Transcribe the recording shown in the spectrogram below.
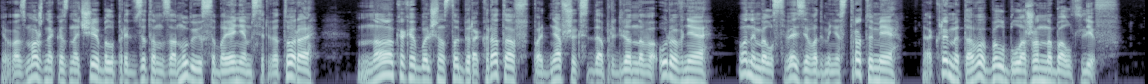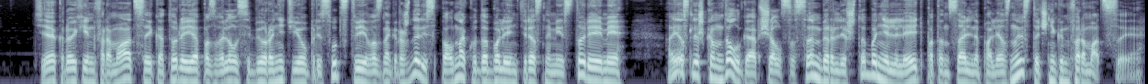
Возможно, казначей был предвзятым занудой с обаянием сервитора, но, как и большинство бюрократов, поднявшихся до определенного уровня, он имел связи в администратуме, а кроме того был блаженно болтлив. Те крохи информации, которые я позволял себе уронить в его присутствии, вознаграждались сполна куда более интересными историями, а я слишком долго общался с Эмберли, чтобы не лелеять потенциально полезный источник информации.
